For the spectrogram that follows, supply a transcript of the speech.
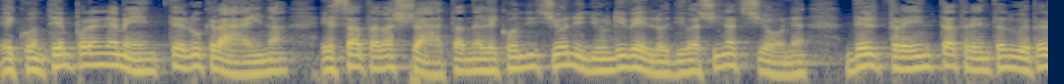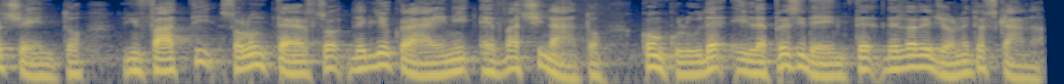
e contemporaneamente l'Ucraina è stata lasciata nelle condizioni di un livello di vaccinazione del 30-32%. Infatti solo un terzo degli ucraini è vaccinato, conclude il presidente della regione toscana.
